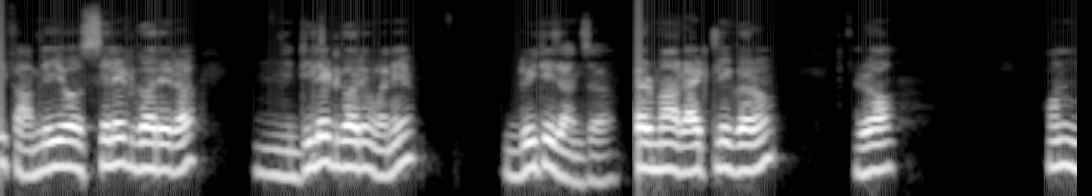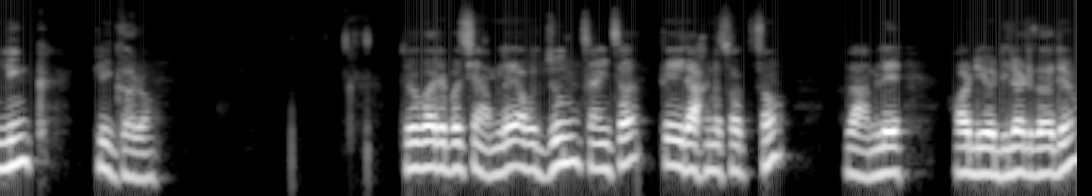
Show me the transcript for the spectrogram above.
इफ हामीले यो सेलेक्ट गरेर डिलिट गऱ्यौँ भने दुइटै जान्छ। लेयरमा राइट क्लिक गरौँ र अनलिङ्क क्लिक गरौँ। त्यो गरेपछि हामीलाई अब जुन चाहिन्छ त्यही राख्न सक्छौँ र हामीले अडियो डिलिट गरिदिउँ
